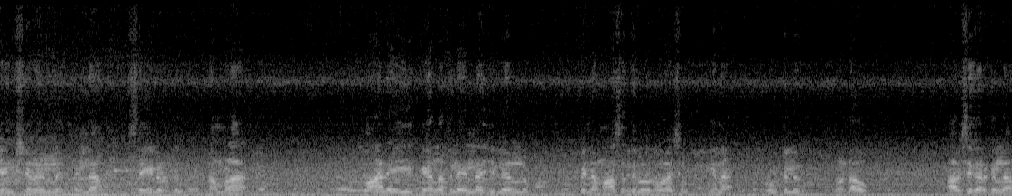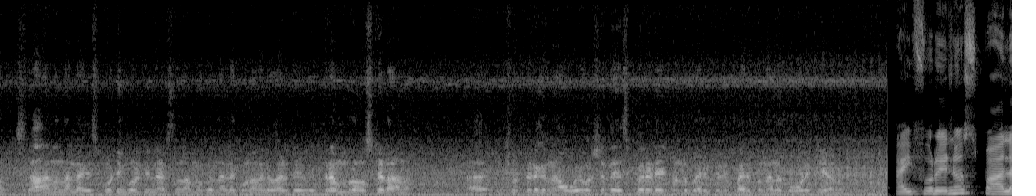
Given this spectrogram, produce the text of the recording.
ജംഗ്ഷനുകളിൽ എല്ലാം സെയിലുണ്ട്. നമ്മളെ വാൻ ഈ കേരളത്തിലെ എല്ലാ ജില്ലകളിലും പിന്നെ മാസത്തിൽ ഒരു പ്രാവശ്യം ഇങ്ങനെ റൂട്ടിൽ ഉണ്ടാവും. ആവശ്യക്കാർക്കെല്ലാം സാധനം നല്ല എക്സ്പോർട്ടിംഗ് ക്വാളിറ്റി നട്സ് നമുക്ക് നല്ല ഗുണനിലവാരത്തിൽ ഡ്രം റോസ്റ്റഡ് ആണ്. ചുട്ടെടുക്കുന്ന ഒരു വർഷത്തെ എക്സ്പയറി ഡേറ്റ് ഉണ്ട് പരിപ്പിന് പരിപ്പ് നല്ല ക്വാളിറ്റിയാണ് ഐഫോറിനോസ് പാല.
